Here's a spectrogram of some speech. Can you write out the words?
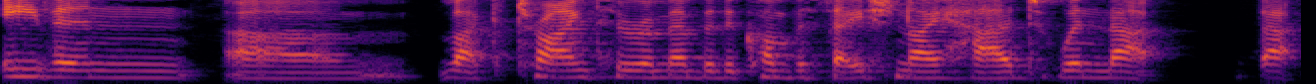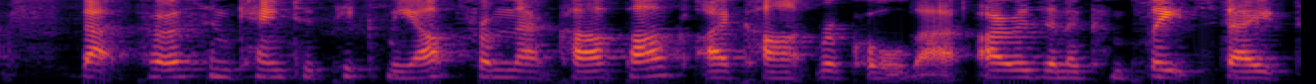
even um, like trying to remember the conversation I had when that that that person came to pick me up from that car park. I can't recall that. I was in a complete state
